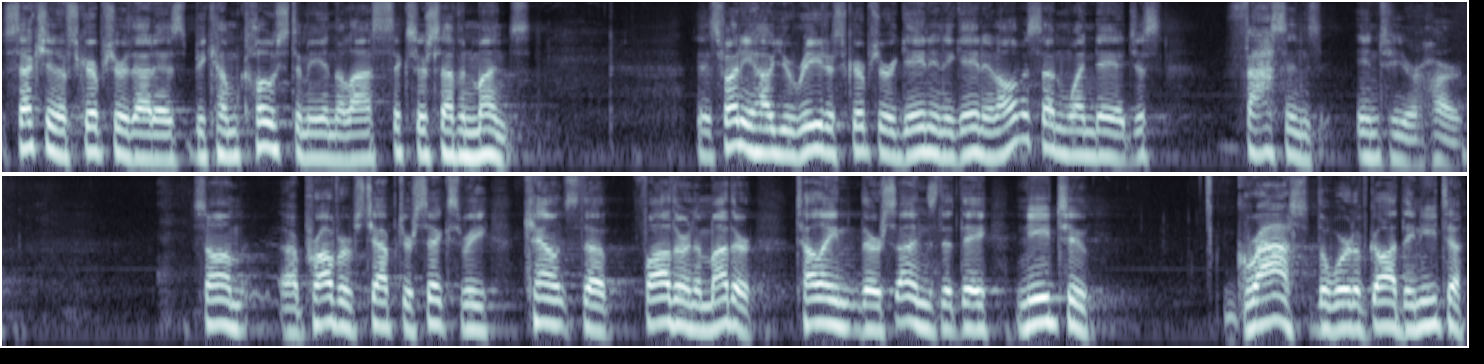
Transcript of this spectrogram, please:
section of scripture that has become close to me in the last six or seven months. It's funny how you read a scripture again and again, and all of a sudden one day it just fastens into your heart. Psalm uh, Proverbs chapter 6 recounts the father and the mother telling their sons that they need to grasp the word of God. They need to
